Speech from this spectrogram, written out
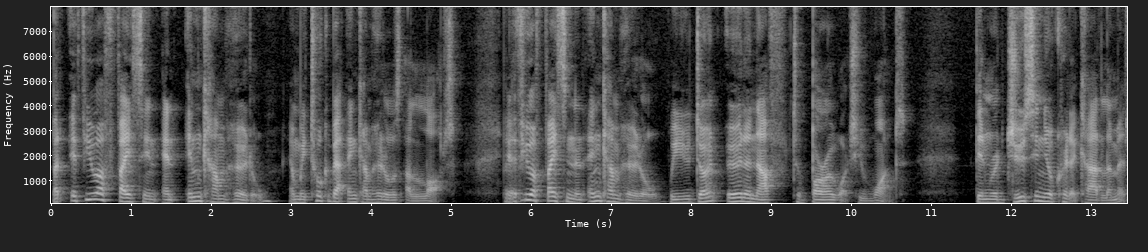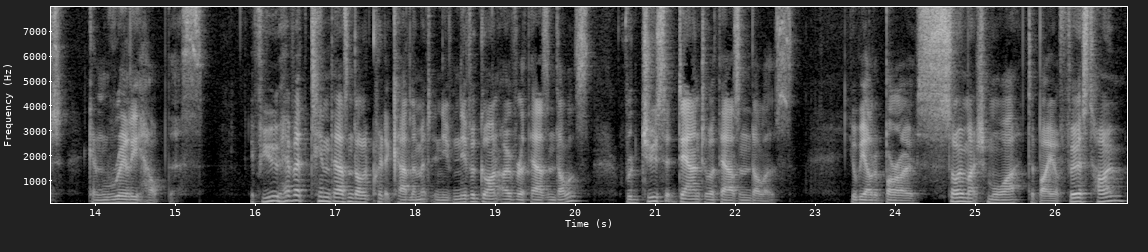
But if you are facing an income hurdle, and we talk about income hurdles a lot, but if you are facing an income hurdle where you don't earn enough to borrow what you want, then reducing your credit card limit can really help this. If you have a $10,000 credit card limit and you've never gone over $1,000, reduce it down to $1,000. You'll be able to borrow so much more to buy your first home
